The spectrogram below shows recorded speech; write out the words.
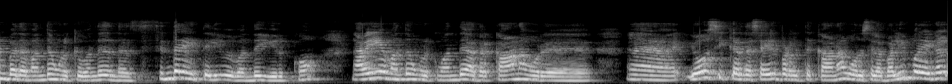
என்பதை வந்து உங்களுக்கு வந்து இந்த சிந்தனை தெளிவு வந்து இருக்கும். நிறைய வந்து உங்களுக்கு வந்து அதற்கான ஒரு யோசிக்கிறத செயல்படுறதுக்கான ஒரு சில வழிமுறைகள்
